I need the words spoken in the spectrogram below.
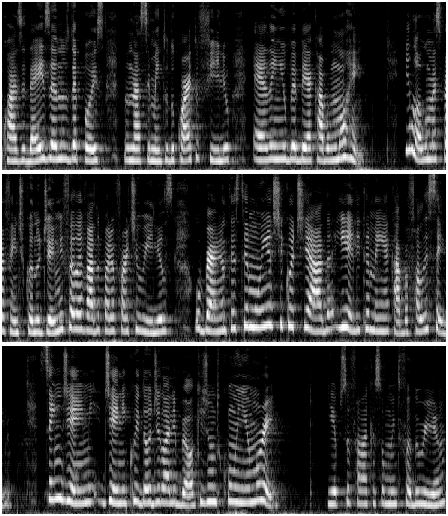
Quase 10 anos depois, no nascimento do quarto filho, Ellen e o bebê acabam morrendo. E logo mais pra frente, quando Jamie foi levado para o Fort Williams, o Brian testemunha a chicoteada e ele também acaba falecendo. Sem Jamie, Jenny cuidou de Lallybrook junto com Ian Murray. E eu preciso falar que eu sou muito fã do Ian.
